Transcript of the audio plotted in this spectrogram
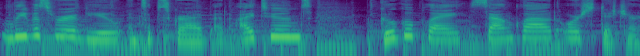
leave us a review and subscribe at iTunes, Google Play, SoundCloud, or Stitcher.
